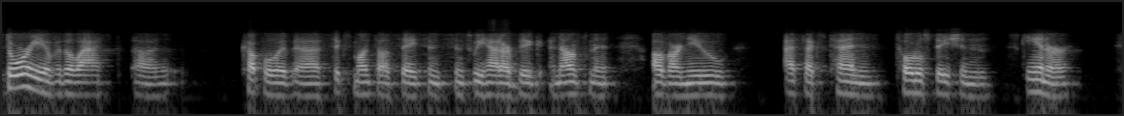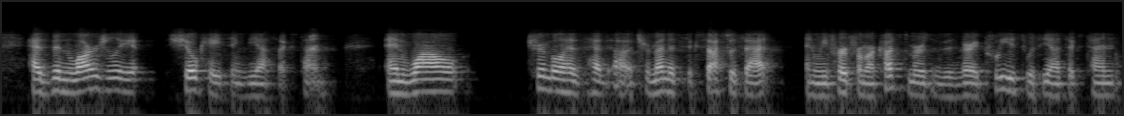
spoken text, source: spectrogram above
story over the last uh, couple of uh, six months, I'll say, since since we had our big announcement of our new SX10 total station scanner, has been largely showcasing the SX10. And while Trimble has had uh, tremendous success with that, and we've heard from our customers who've been very pleased with the SX10.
